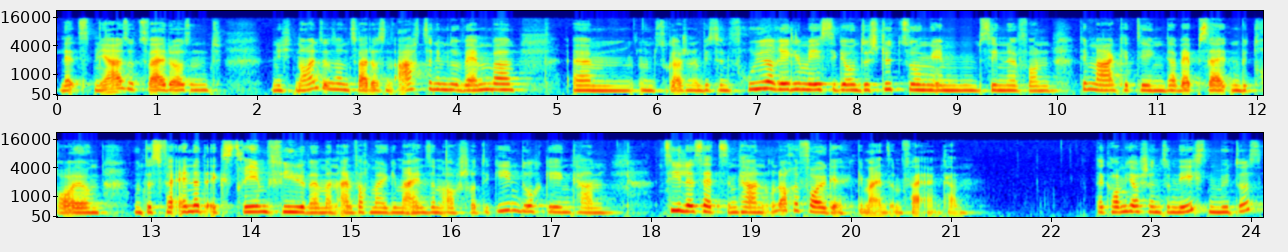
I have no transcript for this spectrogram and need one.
letzten Jahr, also 2000, nicht 19, sondern 2018 im November, ähm, und sogar schon ein bisschen früher regelmäßige Unterstützung im Sinne von dem Marketing, der Webseitenbetreuung. Und das verändert extrem viel, wenn man einfach mal gemeinsam auch Strategien durchgehen kann, Ziele setzen kann und auch Erfolge gemeinsam feiern kann. Da komme ich auch schon zum nächsten Mythos,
